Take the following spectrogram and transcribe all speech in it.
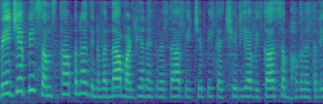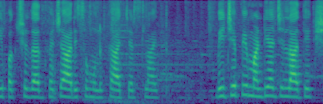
ಬಿಜೆಪಿ ಸಂಸ್ಥಾಪನಾ ದಿನವನ್ನ ಮಂಡ್ಯ ನಗರದ ಬಿಜೆಪಿ ಕಚೇರಿಯ ವಿಕಾಸ ಭವನದಲ್ಲಿ ಪಕ್ಷದ ಧ್ವಜ ಹಾರಿಸುವ ಮೂಲಕ ಆಚರಿಸಲಾಯಿತು. ಬಿಜೆಪಿ ಮಂಡ್ಯ ಜಿಲ್ಲಾಧ್ಯಕ್ಷ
